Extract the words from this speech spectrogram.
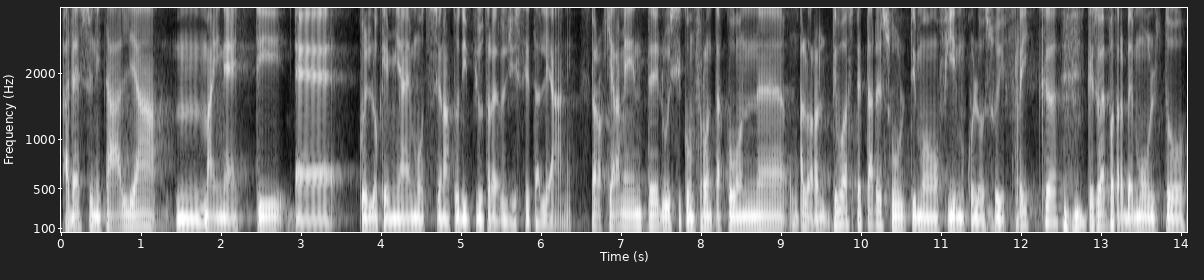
adesso in Italia mm, Mainetti è quello che mi ha emozionato di più tra i registi italiani però chiaramente lui si confronta con eh, allora devo aspettare il suo ultimo film quello sui freak uh-huh. che secondo me potrebbe molto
